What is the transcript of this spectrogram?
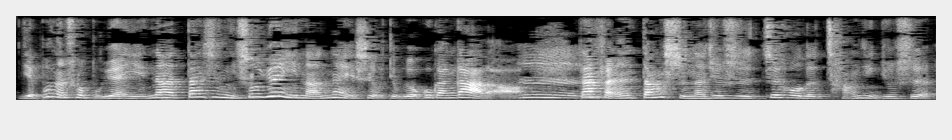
也不能说不愿意。那但是你说愿意呢，那也是有有够尴尬的啊。嗯，但反正当时呢，就是最后的场景就是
